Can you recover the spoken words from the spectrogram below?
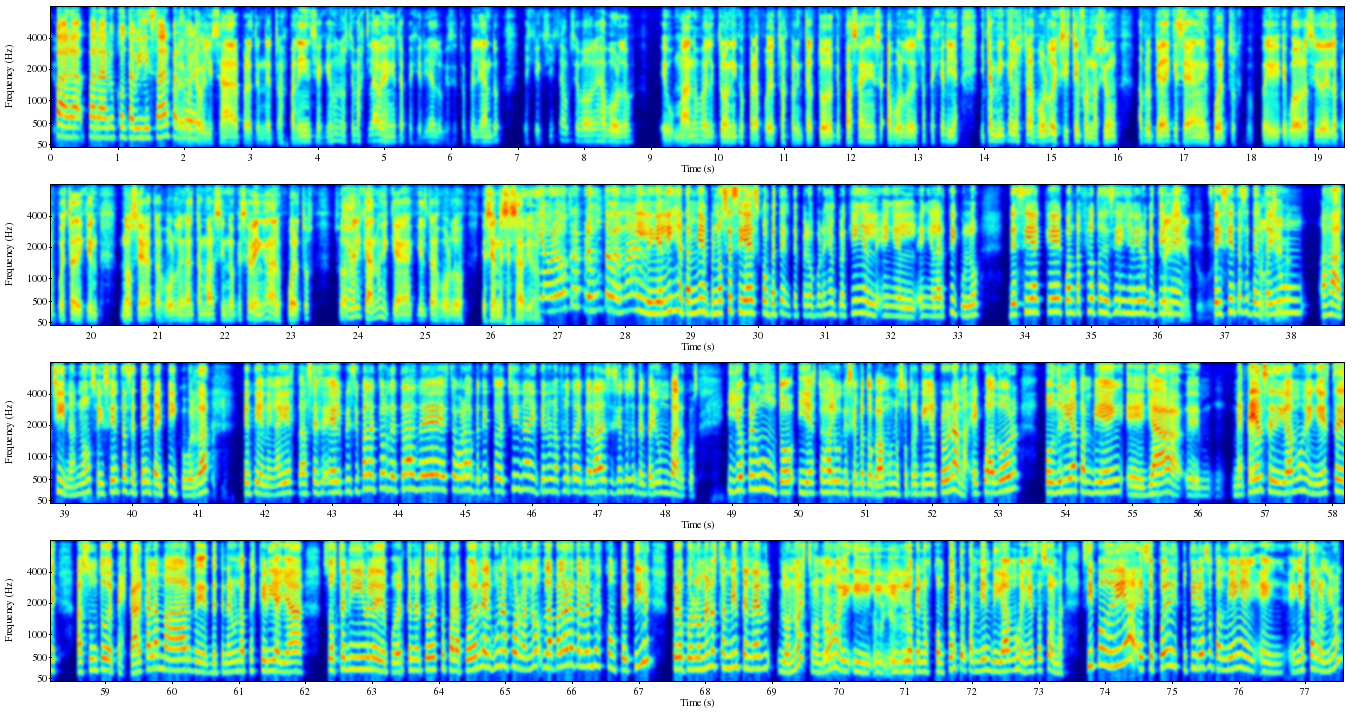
para, para contabilizar, para, para contabilizar, para tener transparencia, que es uno de los temas claves en esta pejería, lo que se está peleando es que existan observadores a bordo eh, humanos o electrónicos para poder transparentar todo lo que pasa en a bordo de esa pesquería y también que en los transbordos exista información apropiada y que se hagan en puertos. Eh, Ecuador ha sido de la propuesta de que no se haga transbordo en alta mar, sino que se vengan a los puertos sudamericanos y que hagan aquí el transbordo que sea necesario. Y ahora otra pregunta, Bernal, y elige también, pero no sé si es competente, pero por ejemplo, aquí en el, en el, en el artículo decía que cuántas flotas decía ingeniero que tiene 671 Ajá, chinas, ¿no? 670 y pico, ¿verdad? Que tienen. Ahí está. El principal actor detrás de este Voraz Apetito de China y tiene una flota declarada de 671 barcos. Y yo pregunto, y esto es algo que siempre tocábamos nosotros aquí en el programa, Ecuador podría también eh, ya eh, meterse, digamos, en este asunto de pescar calamar, de, tener una pesquería ya sostenible, de poder tener todo esto para poder de alguna forma, no, la palabra tal vez no es competir, pero por lo menos también tener lo nuestro, ¿no? y, lo que nos compete también, digamos, en esa zona. ¿Sí podría, eh, se puede discutir eso también en, en esta reunión?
